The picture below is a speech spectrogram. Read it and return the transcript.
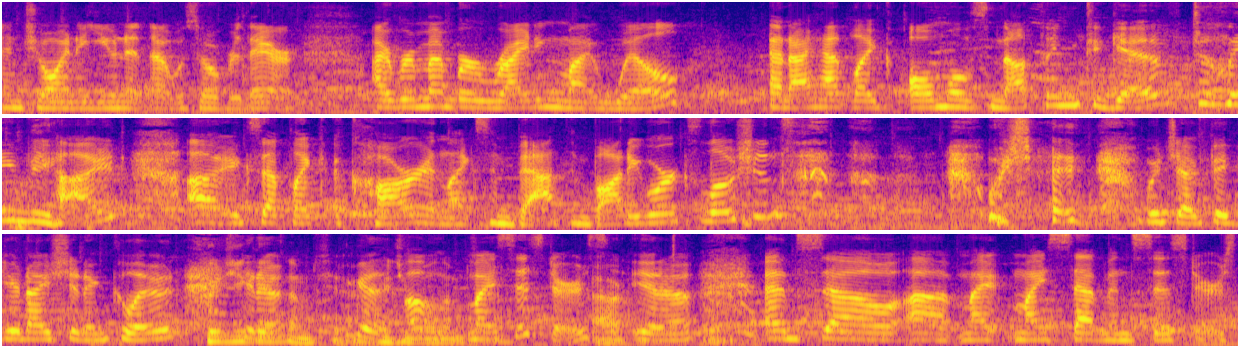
and join a unit that was over there. I remember writing my will and I had like almost nothing to give to leave behind, uh, except like a car and like some Bath and Body Works lotions, which I, which I figured I should include. Who'd you, you give know? them to? Who'd you oh, them my to? sisters, Oh, you know, and so uh, my my seven sisters,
